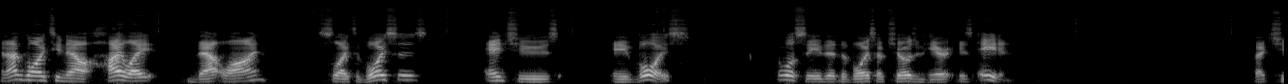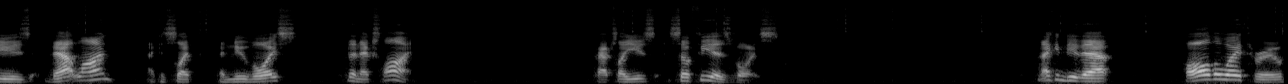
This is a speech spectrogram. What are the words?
And I'm going to now highlight that line, select the voices, and choose a voice. And we'll see that the voice I've chosen here is Aiden. If I choose that line, I can select a new voice for the next line. Perhaps I'll use Sophia's voice. And I can do that all the way through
